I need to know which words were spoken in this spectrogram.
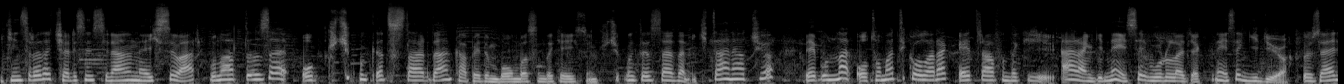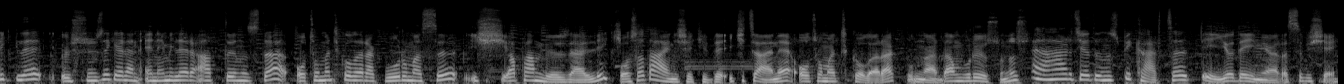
İkinci sırada Charis'in silahının eksi var. Bunu attığınızda o küçük mıknatıslardan Cuphead'in bombasındaki eksin küçük mıknatıslardan iki tane atıyor. Ve bunlar otomatik olarak etrafındaki herhangi neyse vurulacak neyse gidiyor. Özellikle üstünüze gelen enemileri attığınızda otomatik olarak vurması iş yapan bir özellik. Boss'a da aynı şekilde iki tane otomatik olarak bunlardan vuruyorsunuz. Yani harcadığınız bir karta değiyor değmiyor arası bir şey.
